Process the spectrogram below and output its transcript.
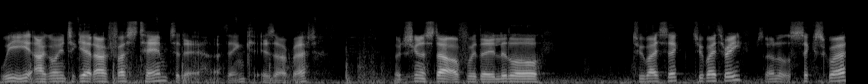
we are going to get our first tame today. I think is our bet. We're just going to start off with a little two by six, two by three, so a little six square.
